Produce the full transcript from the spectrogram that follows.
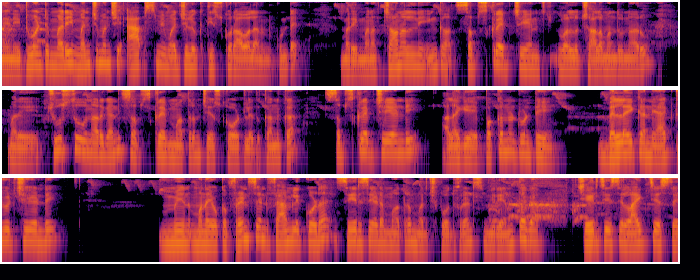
నేను ఇటువంటి మరీ మంచి మంచి యాప్స్ మీ మధ్యలోకి తీసుకురావాలని అనుకుంటే మరి మన ఛానల్ని ఇంకా సబ్స్క్రైబ్ చేయని వాళ్ళు చాలామంది ఉన్నారు. మరి చూస్తూ ఉన్నారు కానీ సబ్స్క్రైబ్ మాత్రం చేసుకోవట్లేదు. కనుక సబ్స్క్రైబ్ చేయండి. అలాగే పక్కనటువంటి బెల్ ఐకాన్ని యాక్టివేట్ చేయండి. మీ- మన యొక్క ఫ్రెండ్స్ అండ్ ఫ్యామిలీకి కూడా షేర్ చేయడం మాత్రం మర్చిపోదు ఫ్రెండ్స్. మీరు ఎంతగా షేర్ చేసి లైక్ చేస్తే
